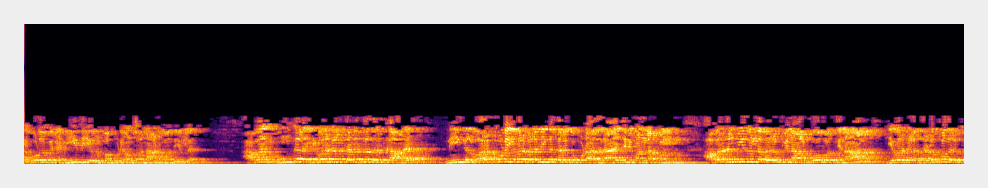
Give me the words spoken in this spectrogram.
எவ்வளவு பெரிய நீதி விரும்பக்கூடியவன் சொன்னா அனுமதி இல்லை. அவன் உங்களை இவர்கள் தடுத்ததற்காக நீங்கள் வரக்கூடிய இவர்களை நீங்க தடுக்கக்கூடாதுல அஜிரிமன்னக்கும் அவர்கள் மீதுள்ள வெறுப்பினால் கோபத்தினால் இவர்களை தடுப்பதற்கு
